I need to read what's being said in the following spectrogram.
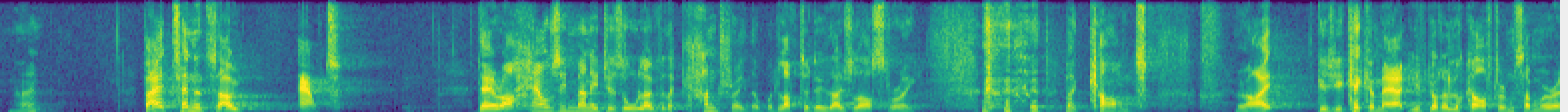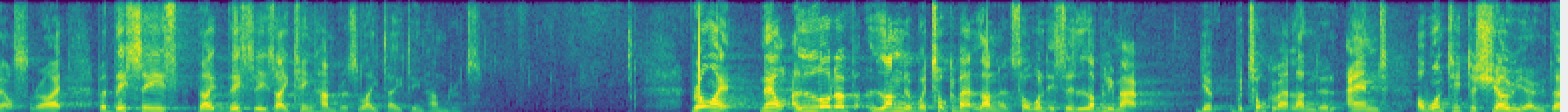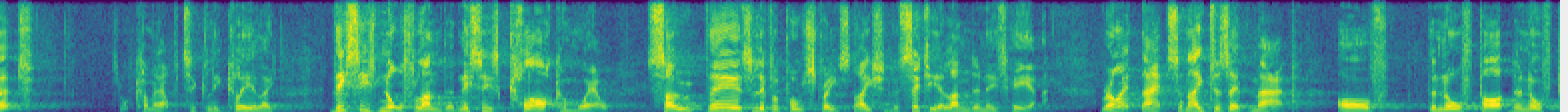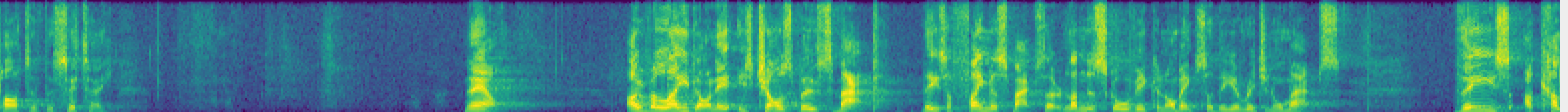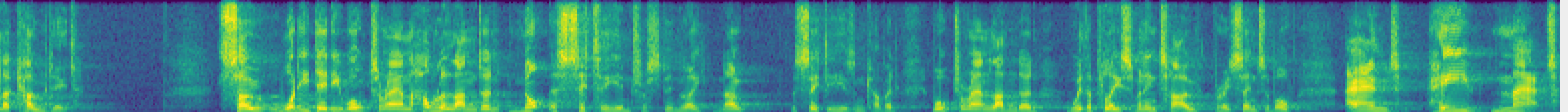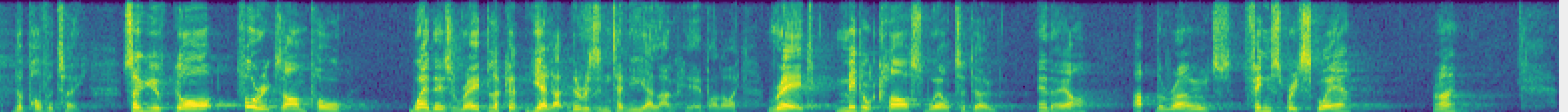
No. Bad tenants, though, out. There are housing managers all over the country that would love to do those last three, but can't, right? Because you kick them out, you've got to look after them somewhere else, right? But this is, this is 1800s, late 1800s. Right, now a lot of London, we're talking about London, so I want, it's a lovely map we talk about London, and I wanted to show you that it's not come out particularly clearly. This is North London, this is Clerkenwell. So there's Liverpool Street Station, the City of London is here. Right, that's an A to Z map of the north part, the north part of the city. Now, overlaid on it is Charles Booth's map. These are famous maps. The London School of Economics are the original maps. These are colour coded. So, what he did, he walked around the whole of London, not the city, interestingly. No, the city isn't covered. Walked around London with a policeman in tow, very sensible, and he mapped the poverty. So, you've got, for example, where there's red, look at yellow. There isn't any yellow here, by the way. Red, middle class, well to do. Here they are, up the roads, Finsbury Square, right?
